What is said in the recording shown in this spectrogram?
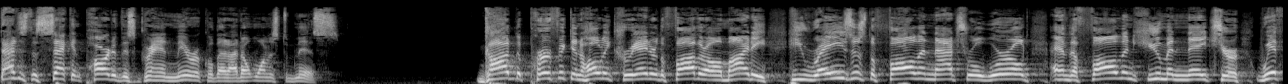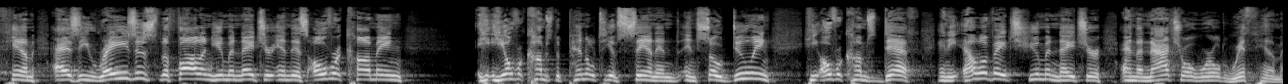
that is the second part of this grand miracle that I don't want us to miss. God, the perfect and holy creator, the Father Almighty, He raises the fallen natural world and the fallen human nature with Him as He raises the fallen human nature in this overcoming he overcomes the penalty of sin and in so doing, he overcomes death and he elevates human nature and the natural world with him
